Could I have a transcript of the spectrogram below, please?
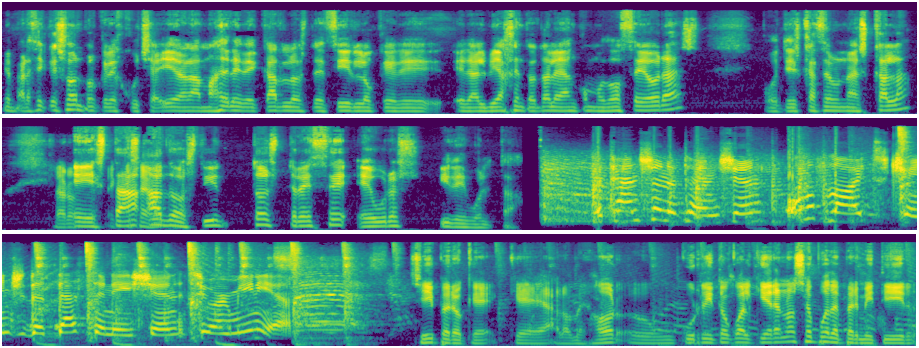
me parece que son, porque le escuché ayer a la madre de Carlos decir lo que era el viaje en total, eran como 12 horas, porque tienes que hacer una escala, Claro, es que está a nota. 213 euros ida y vuelta. Attention, attention. All flights change the destination to Armenia. Sí, pero que, que a lo mejor un currito cualquiera no se puede permitir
